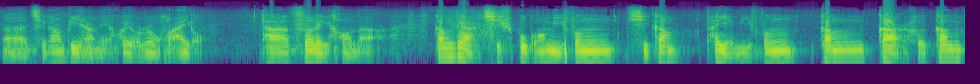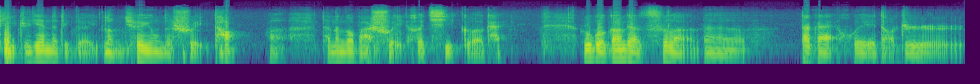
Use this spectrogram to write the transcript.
呃，气缸壁上呢也会有润滑油，它呲了以后呢，缸垫其实不光密封气缸，它也密封缸盖和缸体之间的这个冷却用的水套它能够把水和气隔开。如果缸垫呲了，呃，大概会导致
